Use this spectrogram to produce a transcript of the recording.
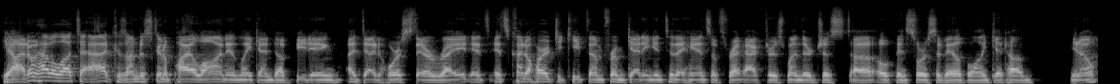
Yeah, I don't have a lot to add because I'm just going to pile on and like end up beating a dead horse there, right? It's it's kind of hard to keep them from getting into the hands of threat actors when they're just uh, open source available on GitHub, you know?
